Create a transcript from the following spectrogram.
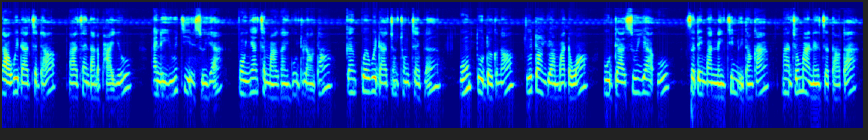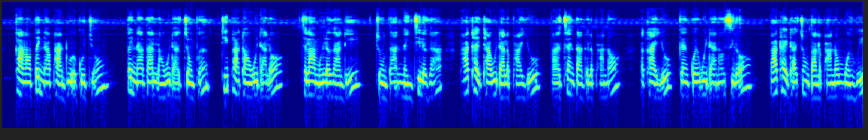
ဒါဝိတာချက်တော့ဘာချိုင်တာလဖာယိုအန်ယူဂျီအဆူရပုံညချက်မကိုင်ကွန်တလောင်ထောင်းကန်ကွဲဝိတာကျုံကျုံချက်ပလန်ဝုံတူဒကနာကျူတောင်ရွာမတော်ဘူတာဆူရဦးစတိန်ပနိုင်ချင်းတွေတောင်ကမကျုံမနဲ့ချက်တော့တာကာလောင်တိတ်နာဖာဒူအကူကျုံတိတ်နာသားလောင်ဝိတာကျုံပန်ဒီဖာထောင်ဝိတာလောဂျလာမူလကဒီကျုံသားနိုင်ချိလကဘာထိုက်ထားဝိတာလဖာယိုဘာချိုင်တာတယ်လဖာနော် အခါယိုကန်ကွဲဝိတာနော်စီလောဘာထိုက်ထားကျုံသားလဖာနော်မွေဝေ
